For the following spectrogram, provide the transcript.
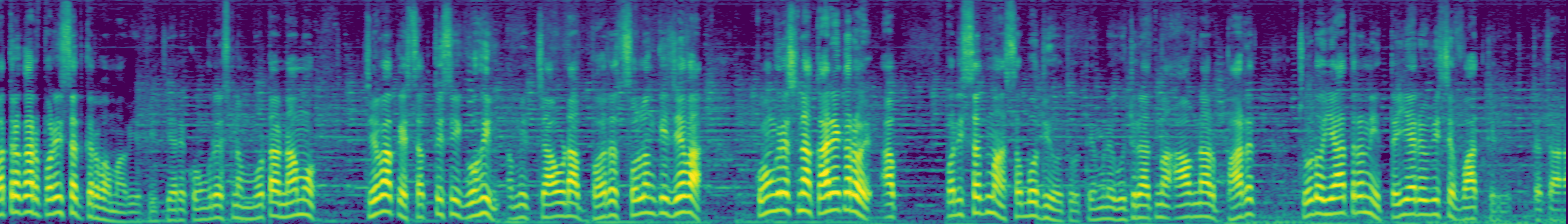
પત્રકાર પરિષદ કરવામાં આવી હતી ત્યારે કોંગ્રેસના મોટા નામો જેવા કે શક્તિસિંહ ગોહિલ, અમિત ચાવડા, ભરત સોલંકી જેવા કોંગ્રેસના કાર્યકરોએ આ પરિષદમાં સંબોધ્યું હતું. તેમણે ગુજરાતમાં આવનાર ભારત જોડો યાત્રાની તૈયારીઓ વિશે વાત કરી હતી તથા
